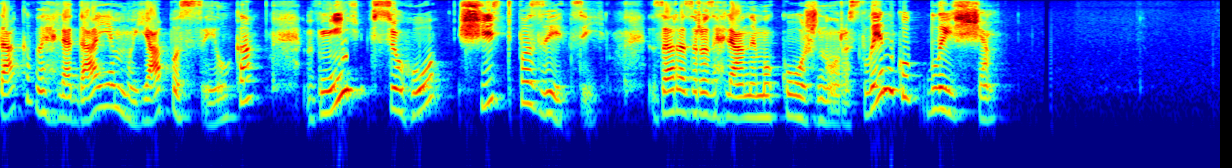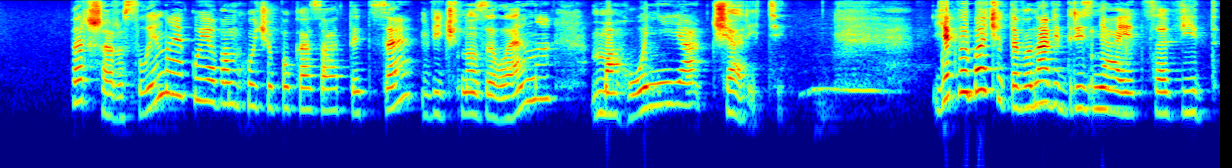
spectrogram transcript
так виглядає моя посилка. В ній всього 6 позицій. Зараз розглянемо кожну рослинку ближче. Перша рослина, яку я вам хочу показати, це вічнозелена магонія Charity. Як ви бачите, вона відрізняється від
